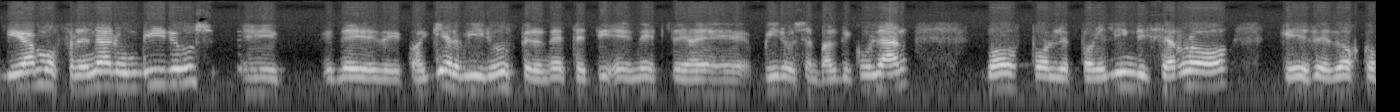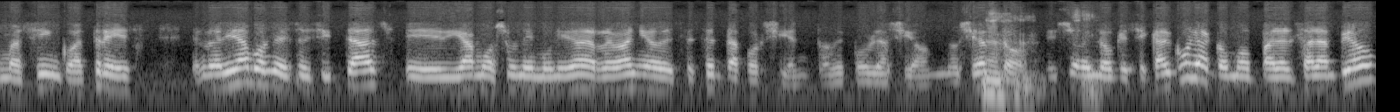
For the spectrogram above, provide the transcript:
digamos, frenar un virus, eh, de, cualquier virus, pero en este, en este eh, virus en particular, vos por, por el índice RO, que es de 2,5 a 3, en realidad vos necesitas, digamos, una inmunidad de rebaño del 60% de población, ¿no es cierto? Eso es lo que se calcula como para el sarampión,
